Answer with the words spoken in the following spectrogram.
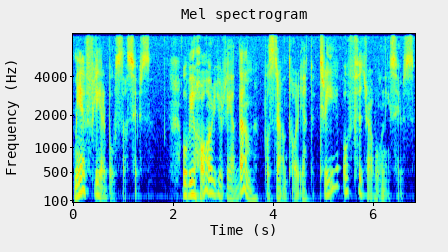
med flerbostadshus. Och vi har ju redan på Strandtorget tre och fyra våningshus.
